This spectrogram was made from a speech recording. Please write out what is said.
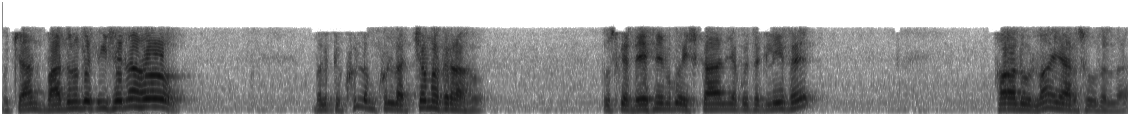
وہ چاند بادلوں کے پیچھے نہ ہو، بلکہ کھلم کھلا چمک رہا ہو۔ تو اس کے دیکھنے میں کوئی اشکال یا کوئی تکلیف ہے؟ قالوا اللہ یا رسول اللہ۔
